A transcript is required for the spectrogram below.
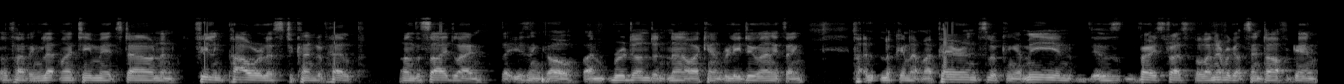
of having let my teammates down and feeling powerless to kind of help on the sideline that you think, oh, I'm redundant now, I can't really do anything looking at my parents, looking at me, and it was very stressful. I never got sent off again,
